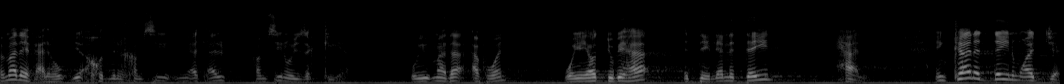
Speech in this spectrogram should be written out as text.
فماذا يفعله؟ يأخذ من الخمسين مئة ألف خمسين ويزكيها. وماذا عفوا. ويرد بها الدين. لأن الدين حال. إن كان الدين مؤجل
